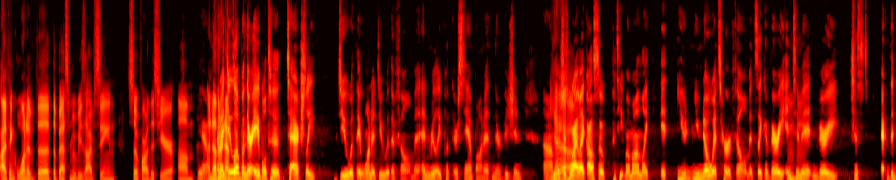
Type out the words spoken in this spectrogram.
i think one of the the best movies i've seen so far this year um Yeah, Another and I do love when they're able to to actually do what they want to do with a film and really put their stamp on it and their vision. Um, Which is why, like, also Petite Maman, like it, you you know it's her film. It's like a very Mm-hmm. intimate and very just the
